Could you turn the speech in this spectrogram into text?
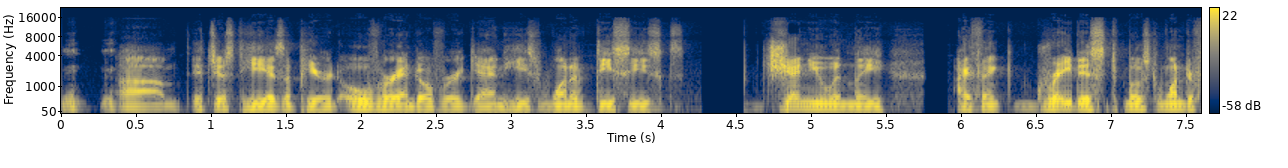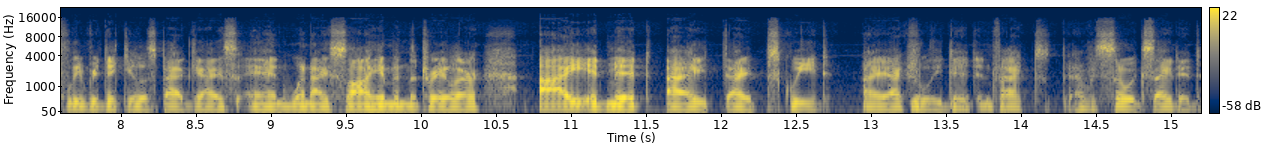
um, it just he has appeared over and over again. He's one of DC's genuinely, I think, greatest, most wonderfully ridiculous bad guys. And when I saw him in the trailer, I admit I I squeed. I actually did. In fact, I was so excited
